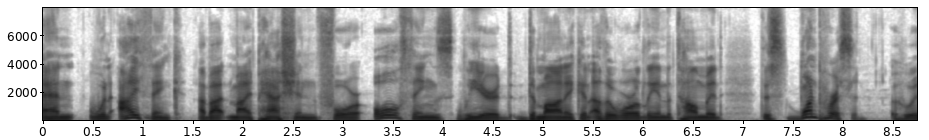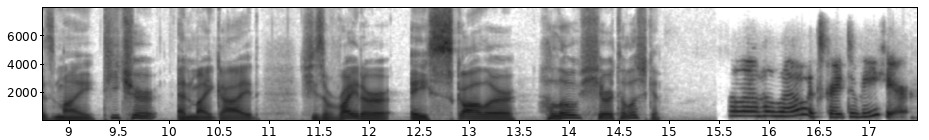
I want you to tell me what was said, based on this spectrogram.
And when I think about my passion for all things weird, demonic, and otherworldly in the Talmud, there's one person who is my teacher and my guide. She's a writer, a scholar. Hello, Shira Telushkin. Hello, hello. It's great to be here.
